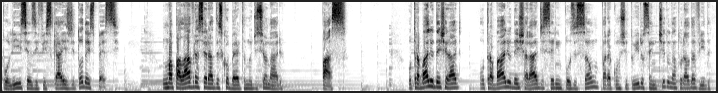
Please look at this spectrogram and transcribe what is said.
polícias e fiscais de toda espécie. Uma palavra será descoberta no dicionário: paz. O trabalho deixará, o trabalho deixará de ser imposição para constituir o sentido natural da vida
